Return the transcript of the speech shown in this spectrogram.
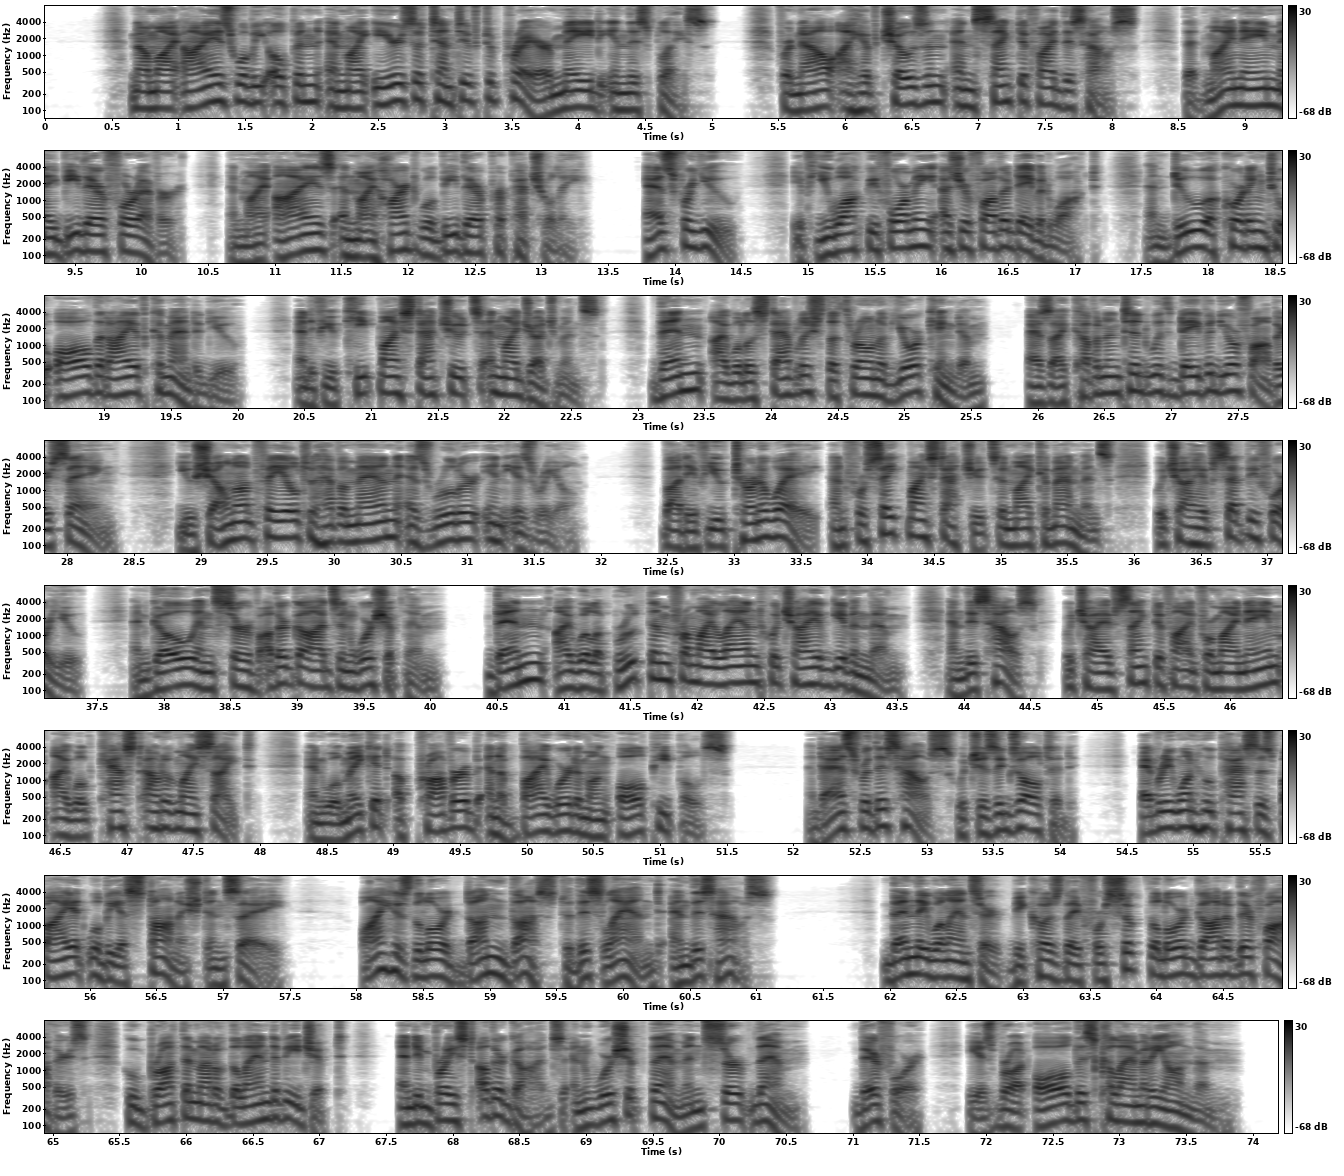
Now my eyes will be open, and my ears attentive to prayer made in this place. For now I have chosen and sanctified this house, that my name may be there forever, and my eyes and my heart will be there perpetually. As for you, if you walk before me as your father David walked, and do according to all that I have commanded you, and if you keep my statutes and my judgments, then I will establish the throne of your kingdom, as I covenanted with David your father, saying, You shall not fail to have a man as ruler in Israel. But if you turn away and forsake my statutes and my commandments, which I have set before you, and go and serve other gods and worship them, then I will uproot them from my land which I have given them, and this house which I have sanctified for my name I will cast out of my sight, and will make it a proverb and a byword among all peoples. And as for this house which is exalted, every one who passes by it will be astonished and say, Why has the Lord done thus to this land and this house? Then they will answer, Because they forsook the Lord God of their fathers, who brought them out of the land of Egypt, and embraced other gods, and worshipped them and served them. Therefore he has brought all this calamity on them.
